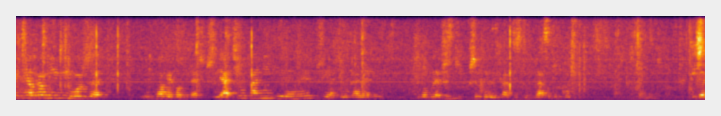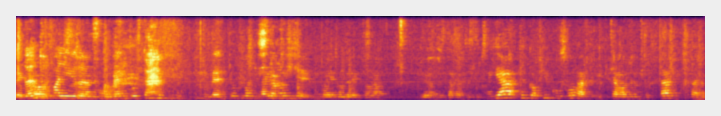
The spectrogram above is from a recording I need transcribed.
Jest mi ogromnie miło, że mogę powitać przyjaciół pani Ireny, przyjaciół galerii, w ogóle wszystkich przybyłych artystów plastyków. I studentów pani Ireny. Studentów, tak. Studentów. No i oczywiście mojego dyrektora Biura Wystaw. Ja tylko w kilku słowach chciałabym przedstawić panią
